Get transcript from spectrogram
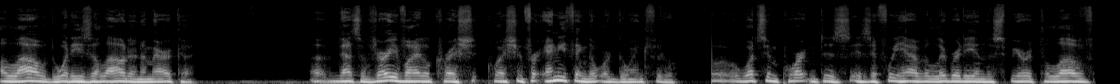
allowed what He's allowed in America? Uh, that's a very vital question for anything that we're going through. What's important is, is if we have a liberty in the spirit to love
